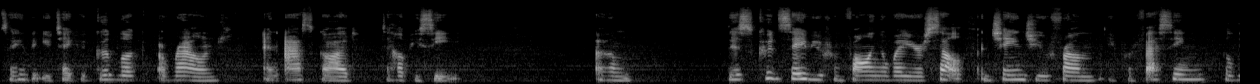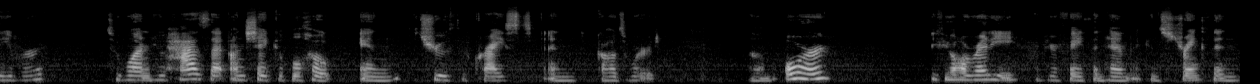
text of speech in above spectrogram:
say, that you take a good look around and ask God to help you see. Um, this could save you from falling away yourself and change you from a professing believer to one who has that unshakable hope in the truth of Christ and God's Word. Um, or if you already have your faith in Him, it can strengthen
